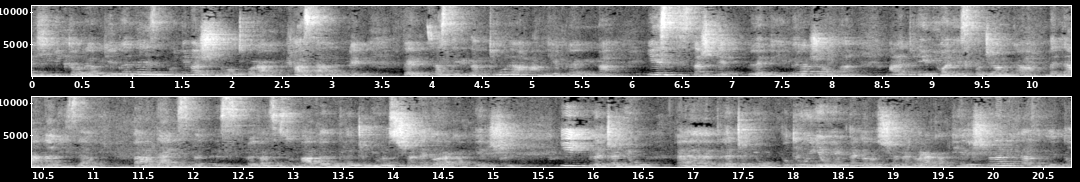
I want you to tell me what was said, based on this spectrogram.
inhibitory angiogenezy, ponieważ w nowotworach bazalnych ta sygnatura angiogenna jest znacznie lepiej wyrażona. Ale to nie miła niespodzianka, metaanaliza badań z, bevacizumabem w leczeniu rozsianego raka piersi i w leczeniu, e, w leczeniu potrójnie ujemnego rozsianego raka piersi. Ona wykazuje to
